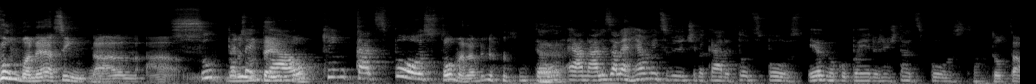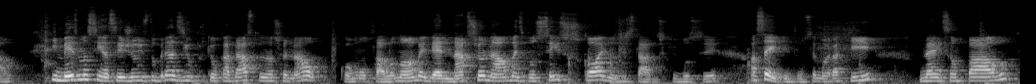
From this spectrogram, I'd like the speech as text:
pumba, né? Assim, a, a- Super legal tempo. quem tá disposto. Pô, maravilhoso. Então, É. a análise ela é realmente subjetiva. Cara, tô disposto. Eu e meu companheiro, a gente tá disposto. Total. E mesmo assim, as regiões do Brasil, porque o cadastro nacional, como fala o nome, ele é nacional, mas você escolhe os estados que você aceita. Então, você mora aqui, né, em São Paulo,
